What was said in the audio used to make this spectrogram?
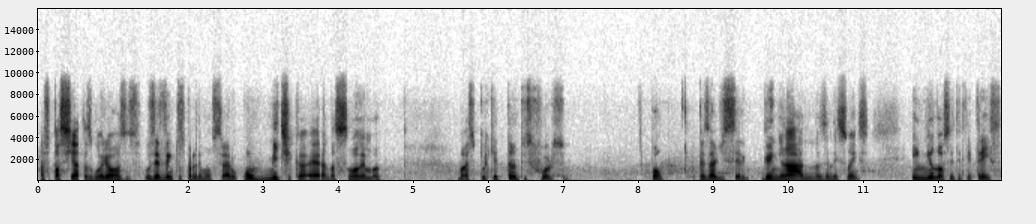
as passeatas gloriosas, os eventos para demonstrar o quão mítica era a nação alemã. Mas por que tanto esforço? Bom, apesar de ser ganhado nas eleições em 1933,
